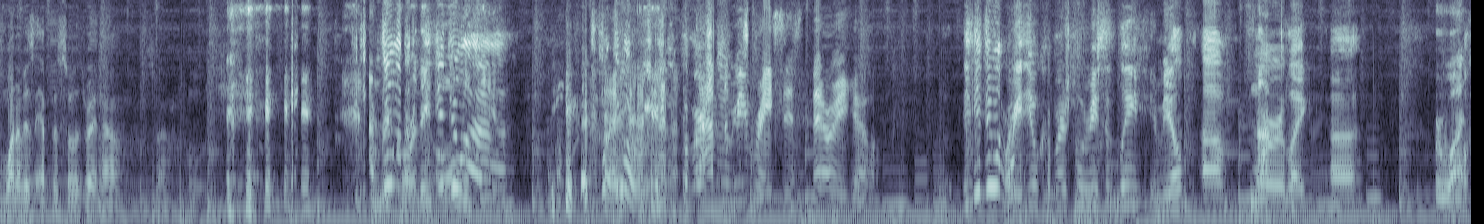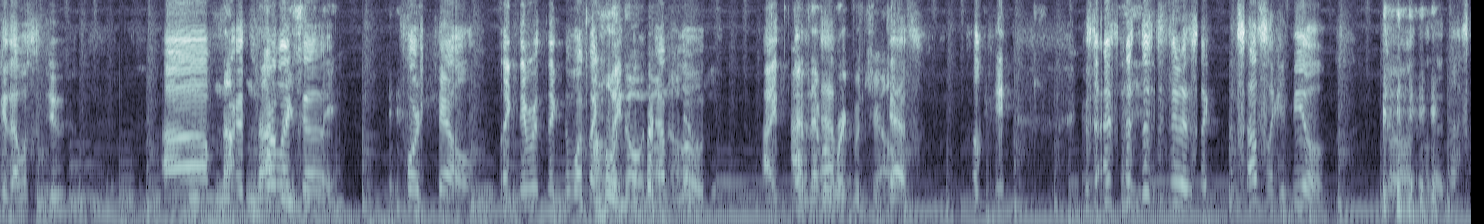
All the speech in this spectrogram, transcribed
one of his episodes right now. So. I'm recording did you all do of a, you. did you do a radio Time commercial to be racist. There we go. Did you do a radio commercial recently, Emile? Um, Not- for like, uh, For what? okay, that wasn't you. Um, not it's not for like recently. uh, for Shell. Like they were like the ones like Oh, I no, don't no, have no. load. I I've never have worked with Shell. Yes. Okay. Because I, I listened to it, it's like it sounds like Emile. So I thought I'd ask.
